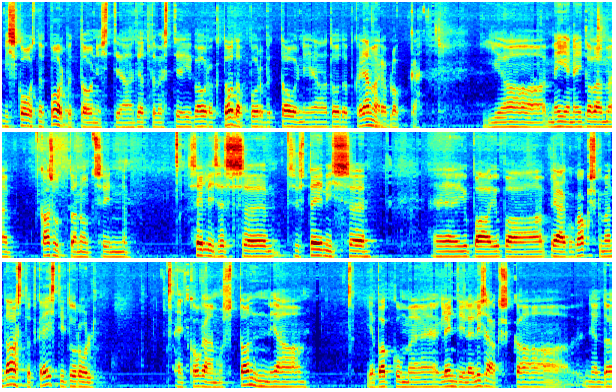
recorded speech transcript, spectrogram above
mis koosneb poorbetoonist ja teatavasti Baurok toodab poorbetooni ja toodab ka Jämera plokke. ja meie neid oleme kasutanud siin sellises süsteemis juba, juba peaaegu kakskümmend aastat ka Eesti turul. et kogemust on ja, ja pakume kliendile lisaks ka nii-öelda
